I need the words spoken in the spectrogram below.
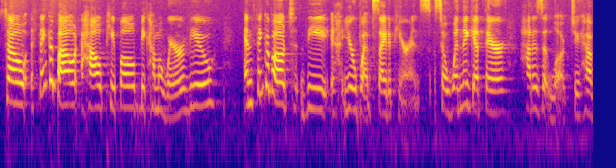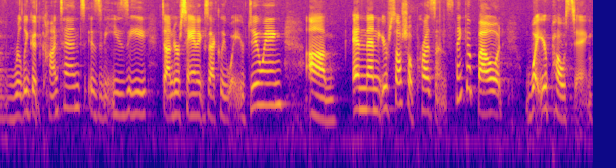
So, think about how people become aware of you and think about the, your website appearance. So, when they get there, how does it look? Do you have really good content? Is it easy to understand exactly what you're doing? Um, and then your social presence. Think about what you're posting.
